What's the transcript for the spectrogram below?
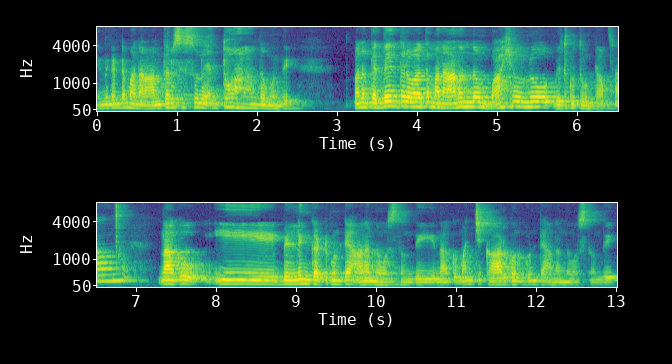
ఎందుకంటే మన అంతర్ శిశువులో ఎంతో ఆనందం ఉంది. మనం పెద్ద అయిన తర్వాత మన ఆనందం బాహ్యంలో వెతుకుతూ ఉంటాం. అవును. నాకు ఈ బిల్డింగ్ కట్టుకుంటే ఆనందం వస్తుంది నాకు మంచి కారు కొనుక్కుంటే ఆనందం వస్తుంది.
